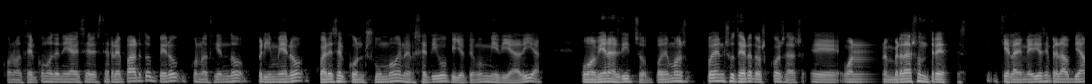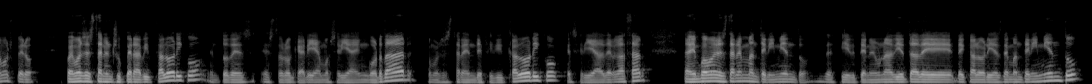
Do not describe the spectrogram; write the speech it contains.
conocer cómo tenía que ser este reparto, pero conociendo primero cuál es el consumo energético que yo tengo en mi día a día como bien has dicho, pueden suceder dos cosas. Eh, bueno, en verdad son tres, que la de medio siempre la obviamos, pero podemos estar en superávit calórico, entonces esto lo que haríamos sería engordar, podemos estar en déficit calórico, que sería adelgazar, también podemos estar en mantenimiento, es decir, tener una dieta de, calorías de mantenimiento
